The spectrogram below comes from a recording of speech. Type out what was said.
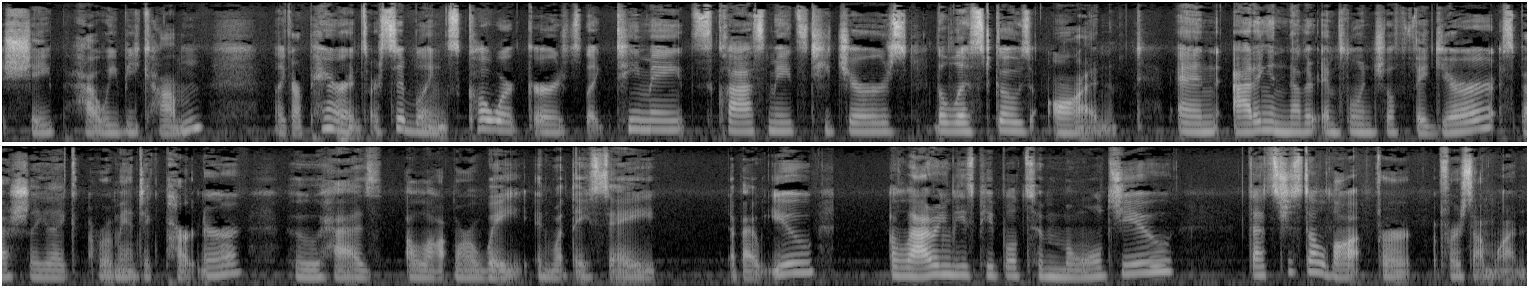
shape how we become, like our parents, our siblings, coworkers, like teammates, classmates, teachers. The list goes on and adding another influential figure, especially like a romantic partner who has a lot more weight in what they say about you, allowing these people to mold you, that's just a lot for for someone.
